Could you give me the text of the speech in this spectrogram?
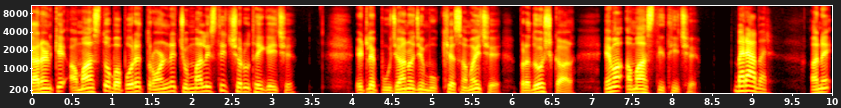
કારણ કે અમાસ તો બપોરે ત્રણને ચુમ્માલીસથી જ શરૂ થઈ ગઈ છે. એટલે પૂજાનો જે મુખ્ય સમય છે પ્રદોષકાળ એમાં અમાસ તિથિ છે. બરાબર. અને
